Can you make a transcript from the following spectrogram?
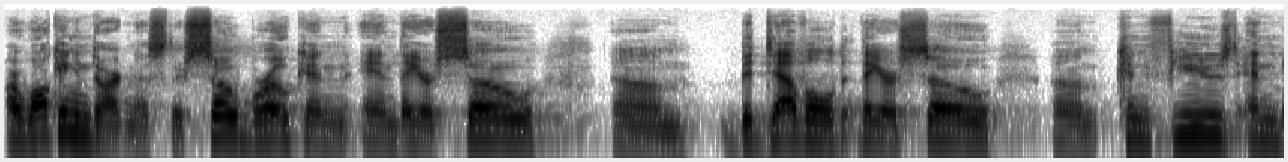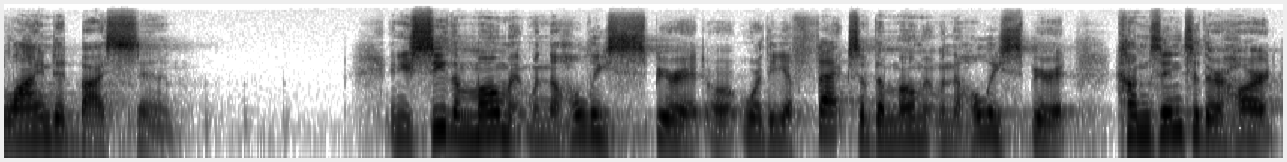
are walking in darkness. They're so broken and they are so um, bedeviled. They are so um, confused and blinded by sin. And you see the moment when the Holy Spirit, or, or the effects of the moment when the Holy Spirit comes into their heart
